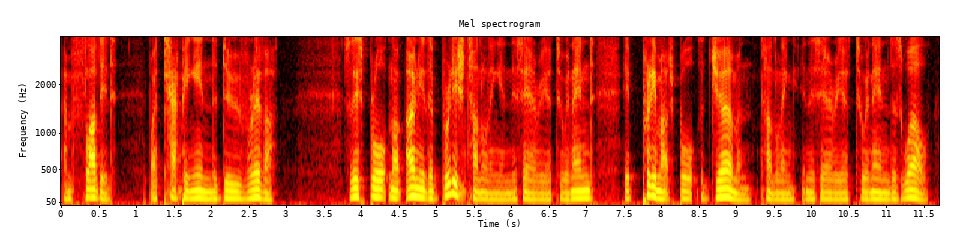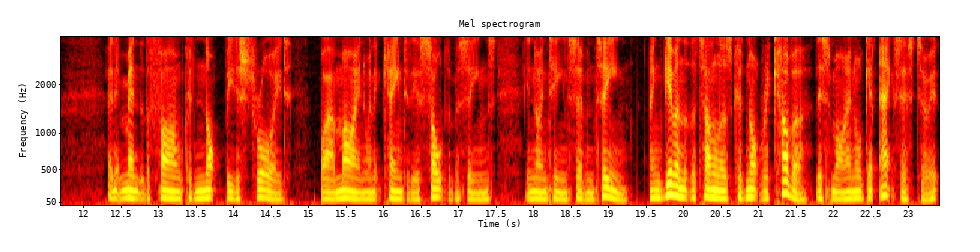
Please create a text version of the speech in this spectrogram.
and flooded by tapping in the Douve River. So this brought not only the British tunnelling in this area to an end, it pretty much brought the German tunnelling in this area to an end as well. And it meant that the farm could not be destroyed by a mine when it came to the assault of Messines in 1917. And given that the tunnellers could not recover this mine or get access to it,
